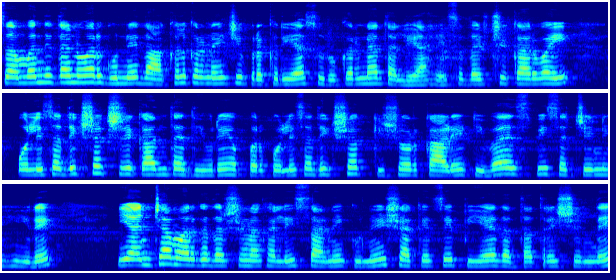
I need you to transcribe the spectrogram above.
संबंधितांवर गुन्हे दाखल करण्याची प्रक्रिया सुरू करण्यात आली आहे. सदरची कारवाई पोलीस अधीक्षक श्रीकांत धिवरे अपर पोलीस अधीक्षक किशोर काळे डीवायएसपी सचिन हिरे यांच्या मार्गदर्शनाखाली स्थानिक गुन्हे शाखेचे P I Dattatray Shinde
